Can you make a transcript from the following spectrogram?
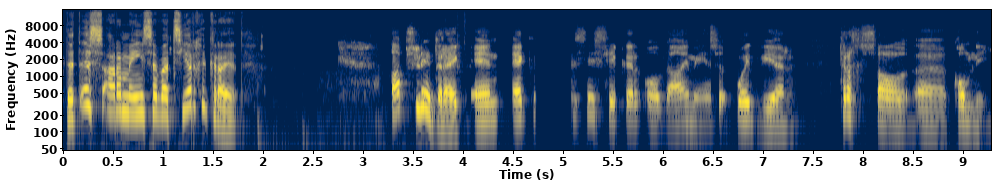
dit is arme mense wat seer gekry het. Absoluut reg en ek is nie seker of daai mense ooit weer terug sal uh, kom nie.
